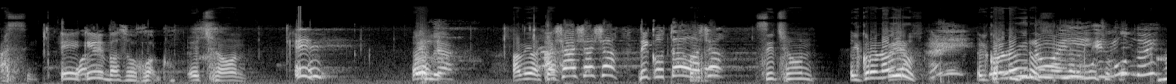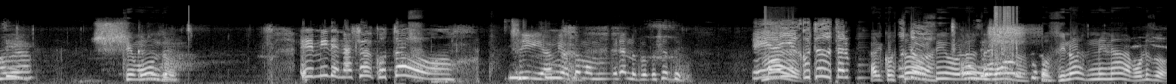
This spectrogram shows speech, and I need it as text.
asiento. Eh, ¿qué le pasó, Juaco? Eh, chabón. Eh, Eh, Ya. amigo, está. allá, allá, allá, de costado, allá. Sí, chabón. El coronavirus. El coronavirus. No, el, el mundo este. ¿Qué mundo? Eh, miren, allá al costado. Sí, amigo, estamos mirando, pero cállate. Eh, ahí al costado está el Al costado, sí, boludo. es el mundo. O si no, no hay nada, boludo.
